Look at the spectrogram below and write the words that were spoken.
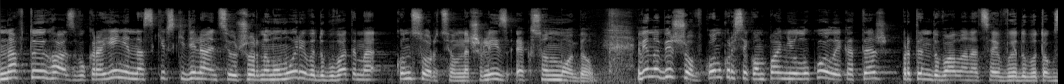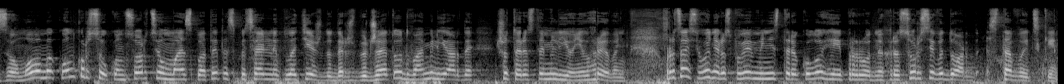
Нафту і газ в Україні на скіфській ділянці у Чорному морі видобуватиме консорціум на чолі з ExxonMobil. Він обійшов в конкурсі компанію «Лукойл», яка теж претендувала на цей видобуток. За умовами конкурсу консорціум має сплатити спеціальний платіж до держбюджету 2 мільярди 400 мільйонів гривень. Про це сьогодні розповів міністр екології і природних ресурсів Едуард Ставицький.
